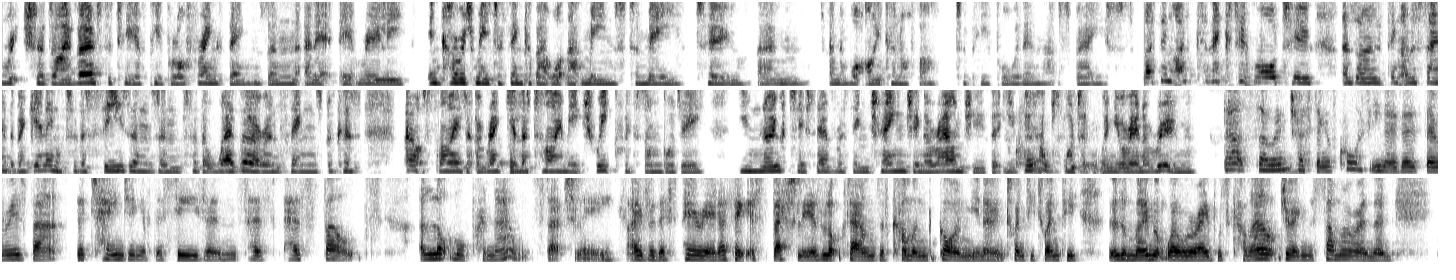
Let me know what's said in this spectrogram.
richer diversity of people offering things and and it, it really encouraged me to think about what that means to me too um, and what I can offer to people within that space. I think I've connected more to, as I think I was saying at the beginning, to the seasons and to the weather and things because outside at a regular time each week with somebody, you notice everything changing around you that you perhaps wouldn't when you're in a room. That's so interesting. Of course, you know, there, there is that the changing of the seasons has has felt a lot more pronounced actually over this period. I think, especially as lockdowns have come and gone, you know, in 2020, there was a moment where we were able to come out during the summer, and then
